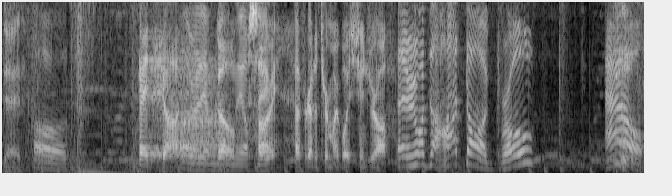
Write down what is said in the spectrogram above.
Dead. Oh. Headshot. Already I'm oh, the update. sorry. I forgot to turn my voice changer off. Everyone's a hot dog, bro. Ow.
